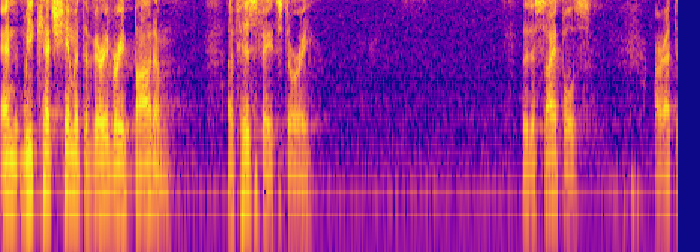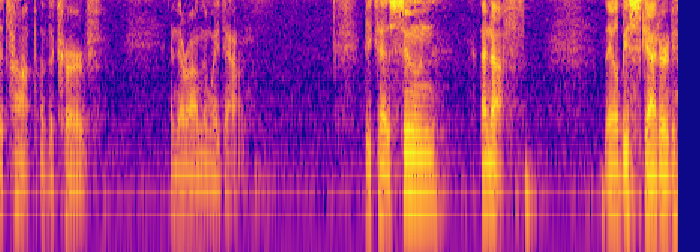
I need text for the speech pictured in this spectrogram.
and we catch him at the very, very bottom of his faith story. The disciples are at the top of the curve, and they're on the way down. Because soon enough, they'll be scattered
